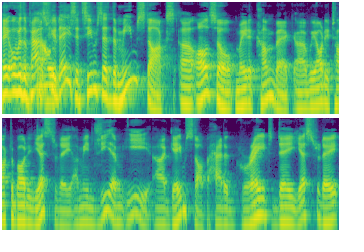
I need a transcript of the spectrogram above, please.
Hey, over the past Now- few days, it seems that the meme stocks uh, also made a comeback. Uh, we already talked about it yesterday. I mean, GME, uh, GameStop had a great day yesterday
